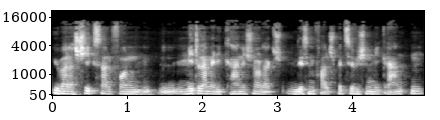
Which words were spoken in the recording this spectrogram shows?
über das Schicksal von mittelamerikanischen oder in diesem Fall spezifischen Migranten.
